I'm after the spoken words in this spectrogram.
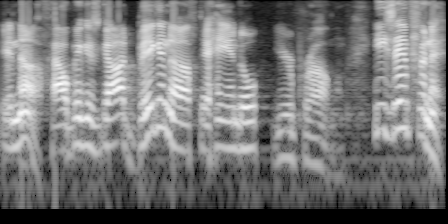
enough. How big is God? Big enough to handle your problem. He's infinite.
